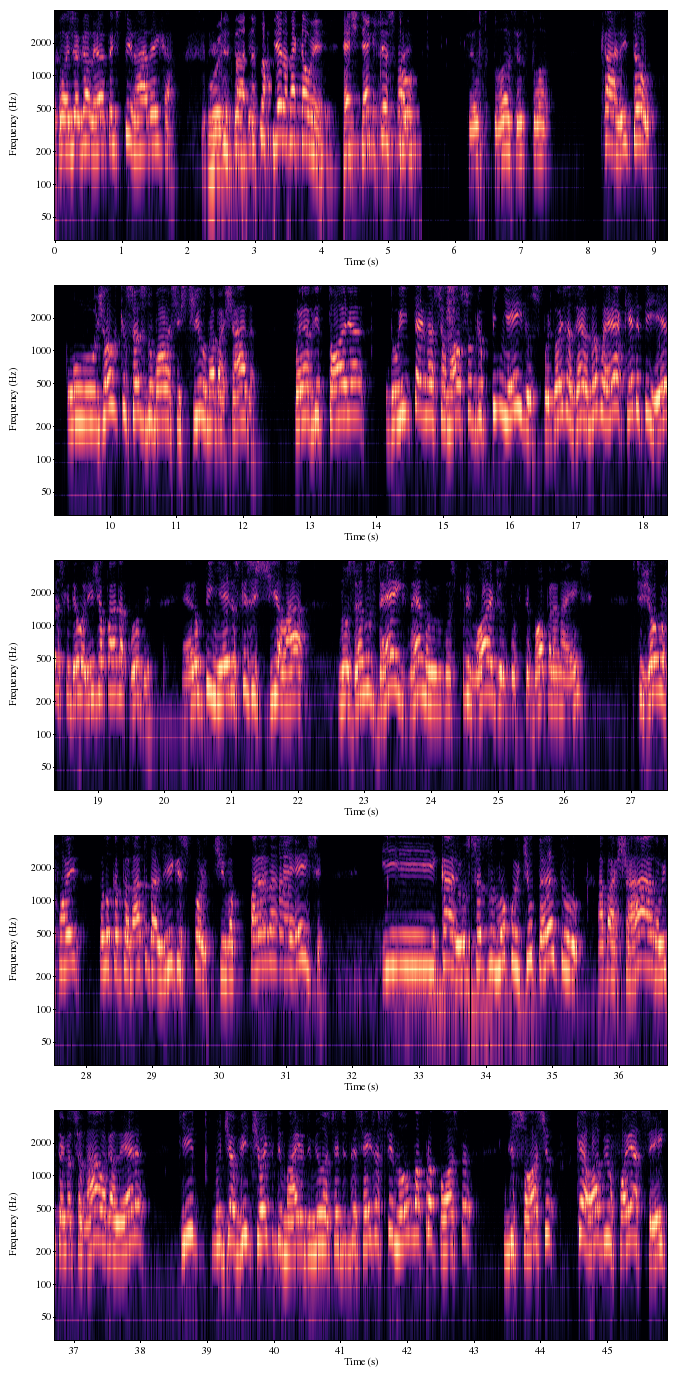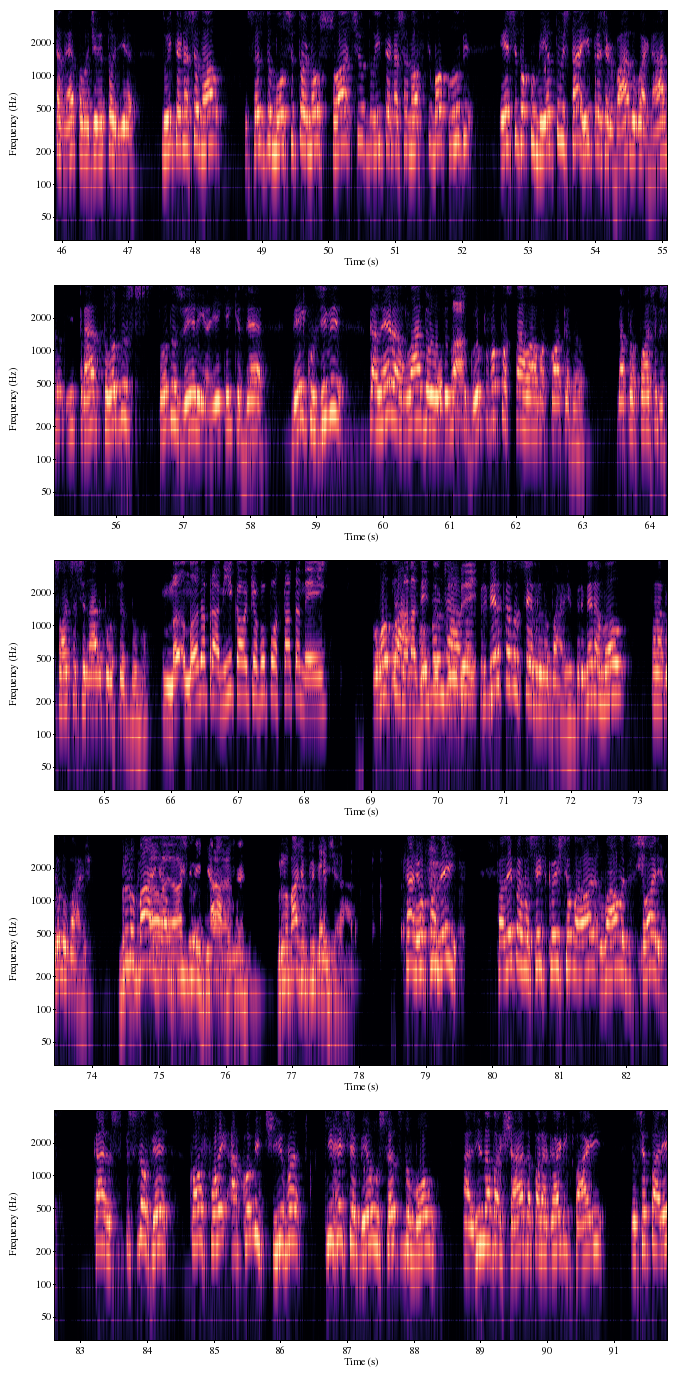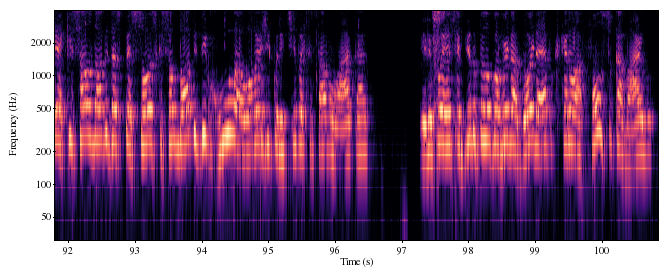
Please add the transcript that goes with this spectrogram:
Hoje a galera tá inspirada, hein, cara? Hoje tá sexta-feira, né, Cauê? Hashtag sextou. Sextou, sextou. Cara, então, o jogo que o Santos Dumont assistiu na Baixada foi a vitória do Internacional sobre o Pinheiros por 2 a 0 Não é aquele Pinheiros que deu origem ao Parada Clube. Era o Pinheiros que existia lá nos anos 10, né, no, nos primórdios do futebol paranaense. Esse jogo foi pelo campeonato da Liga Esportiva Paranaense e, cara, o Santos Dumont curtiu tanto a Baixada, o Internacional, a galera, que no dia 28 de maio de 1916 assinou uma proposta de sócio que, é óbvio, foi aceita né, pela diretoria do Internacional. O Santos Dumont se tornou sócio do Internacional Futebol Clube. Esse documento está aí preservado, guardado, e para todos, todos verem aí, quem quiser ver, inclusive Galera lá do, do nosso grupo, vou postar lá uma cópia do, da proposta de sócio assinada pelo Santos Dumont. Ma manda para mim, que eu vou postar também. Opa, nas vou mandar, primeiro para você, Bruno Baggio. Primeira mão para Bruno Baggio. Bruno Baggio é um privilegiado, que... né? Bruno Baggio é um privilegiado. Cara, eu falei, falei para vocês que hoje tem uma, uma aula de história. Cara, vocês precisam ver qual foi a comitiva que recebeu o Santos Dumont ali na Baixada para Garden Party. Eu separei aqui só o nome das pessoas que são nome de rua hoje em Curitiba que estavam lá, cara. Ele foi recebido pelo governador da época, que era o Afonso Camargo.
